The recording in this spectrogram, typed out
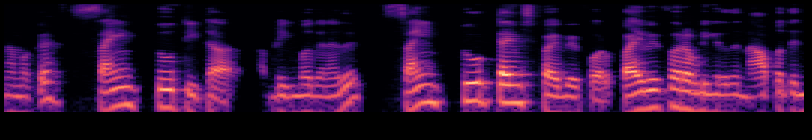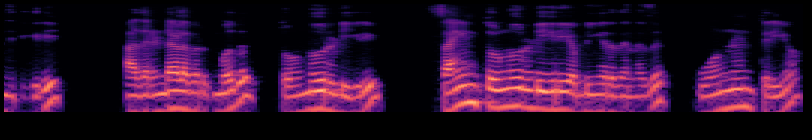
நமக்கு சைன் டூ தீட்டா அப்படிங்கும்போது என்னது? Sine two times five by four five by four அப்படிங்கிறது நாற்பத்தஞ்சு டிகிரி அது ரெண்டால் இருக்கும்போது தொண்ணூறு டிகிரி சைன் தொண்ணூறு டிகிரி அப்படிங்கிறது என்னது? ஒன்றுன்னு தெரியும்.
